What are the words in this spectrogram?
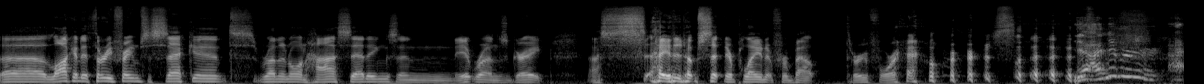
Uh, lock it at three frames a second, running on high settings, and it runs great. I, s- I ended up sitting there playing it for about three or four hours. yeah, I never, I,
